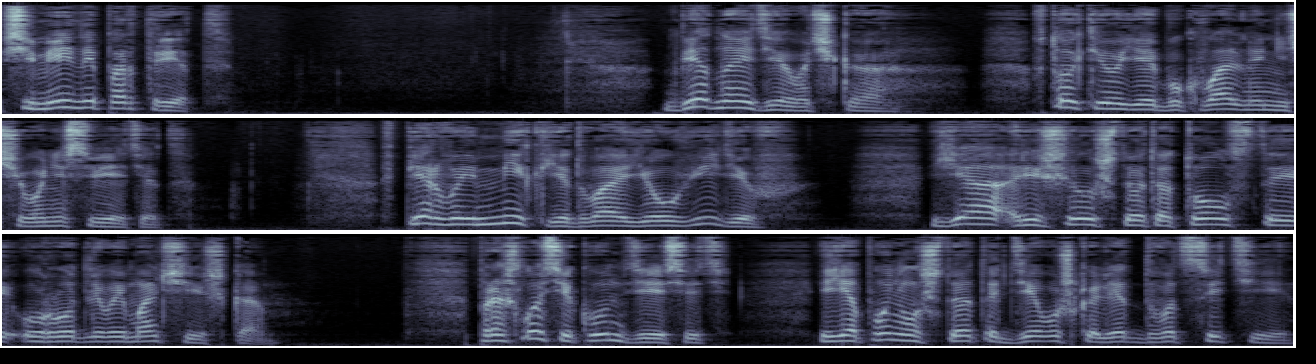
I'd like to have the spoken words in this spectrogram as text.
Семейный портрет. Бедная девочка. В Токио ей буквально ничего не светит. В первый миг, едва ее увидев, я решил, что это толстый, уродливый мальчишка. Прошло секунд десять, и я понял, что это девушка лет двадцати.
